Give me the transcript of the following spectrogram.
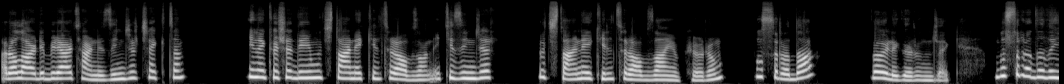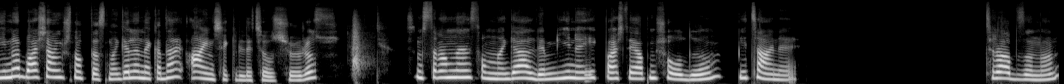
aralarda birer tane zincir çektim. Yine köşedeyim 3 tane ikili trabzan, 2 zincir, 3 tane ikili trabzan yapıyorum. Bu sırada böyle görünecek. Bu sırada da yine başlangıç noktasına gelene kadar aynı şekilde çalışıyoruz. Şimdi sıranın en sonuna geldim. Yine ilk başta yapmış olduğum bir tane trabzanın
